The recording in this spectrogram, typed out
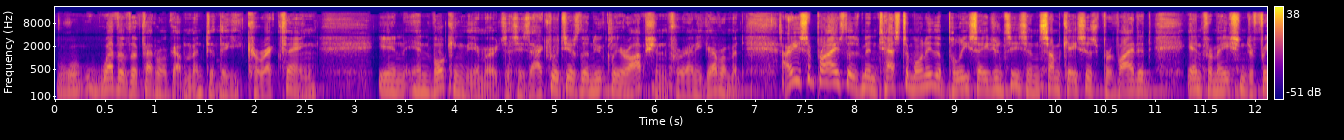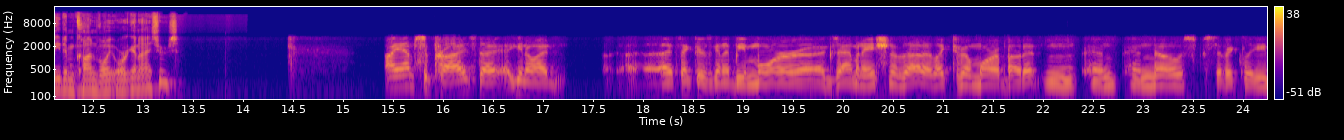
whether the federal government did the correct thing in invoking the Emergencies Act, which is the nuclear option for any government. Are you surprised there's been testimony that police agencies in some cases provided information to Freedom Convoy organizers? I am surprised. I, you know, I I think there's going to be more uh, examination of that. I'd like to know more about it and and and know specifically,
